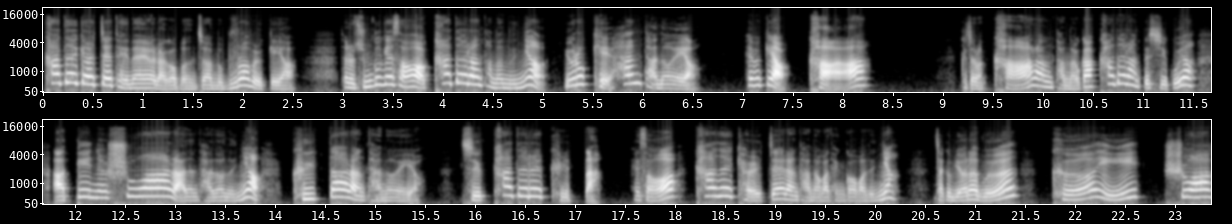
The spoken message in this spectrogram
카드 결제 되나요? 라고 먼저 한번 물어볼게요. 자, 그럼 중국에서 카드란 단어는요, 이렇게 한 단어예요. 해볼게요. 카. 그죠? 가라는 단어가 카드란 뜻이고요. 앞에 있는 슈아라는 단어는요, 긁다란 단어예요. 즉, 카드를 긁다 해서 카드 결제란 단어가 된 거거든요. 자, 그럼 여러분, 可以刷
